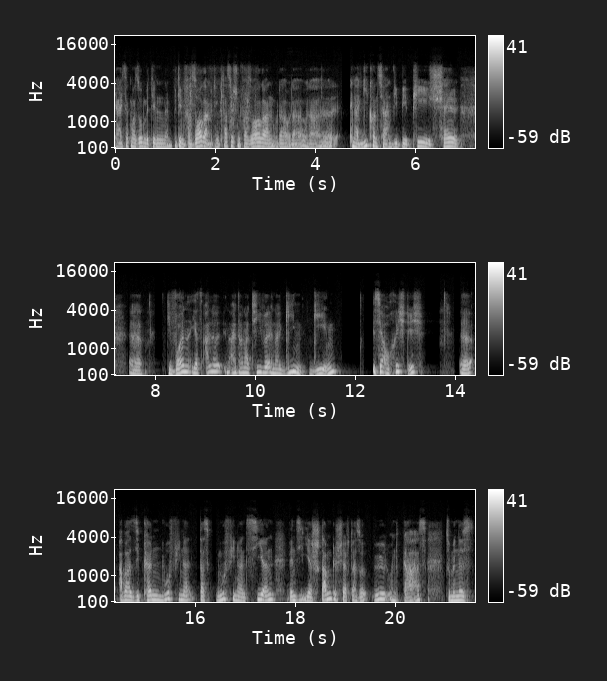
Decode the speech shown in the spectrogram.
ja, ich sag mal so, mit den, mit den Versorgern, mit den klassischen Versorgern oder, oder, oder äh, Energiekonzernen wie BP, Shell. Äh, die wollen jetzt alle in alternative Energien gehen. Ist ja auch richtig. Äh, aber sie können nur das nur finanzieren, wenn sie ihr Stammgeschäft, also Öl und Gas, zumindest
